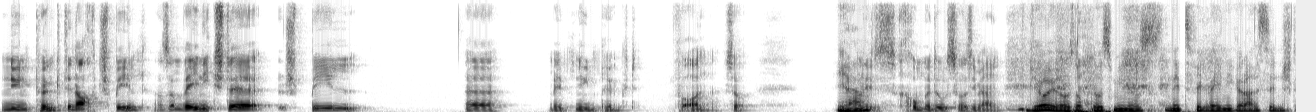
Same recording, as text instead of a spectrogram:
neun Punkten in acht Spielen, also am wenigsten Spiel äh, mit neun Punkten von allen. So, Ja. Und das kommt mir aus, was ich meine. Ja, ja, so plus minus, nicht viel weniger als sonst.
